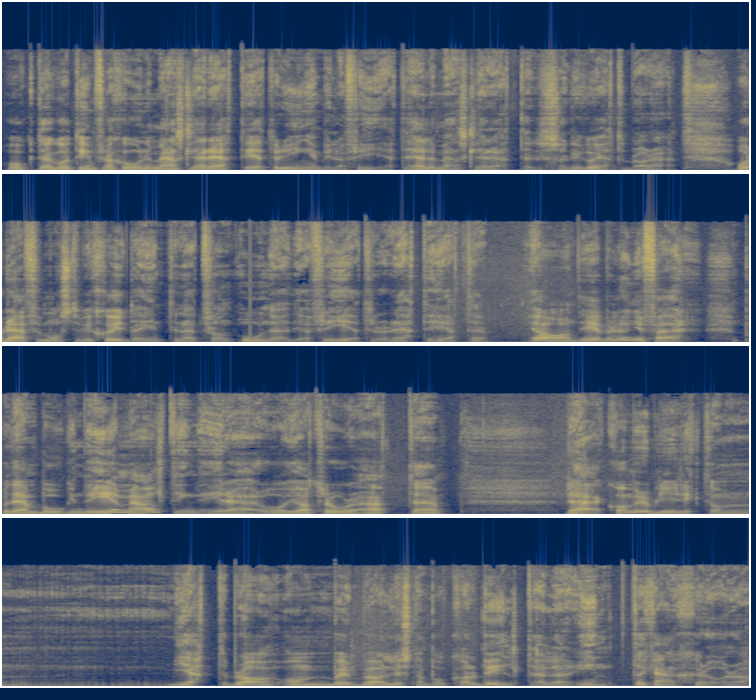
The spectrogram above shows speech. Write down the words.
Och det har gått inflation i mänskliga rättigheter och ingen vill ha frihet eller mänskliga rättigheter. Så det går jättebra det här. Och därför måste vi skydda internet från onödiga friheter och rättigheter. Ja, det är väl ungefär på den bogen det är med allting i det här. Och jag tror att eh, det här kommer att bli liksom jättebra om vi börjar lyssna på Carl Bildt eller inte kanske då. då.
